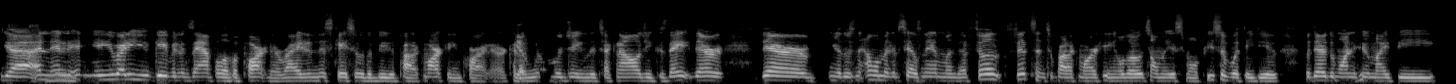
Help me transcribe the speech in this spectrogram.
Yeah, and, and, and you already you gave an example of a partner, right? In this case, it would be the product marketing partner, kind yep. of leveraging the technology because they they're they're you know there's an element of sales enablement that fits into product marketing, although it's only a small piece of what they do. But they're the one who might be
